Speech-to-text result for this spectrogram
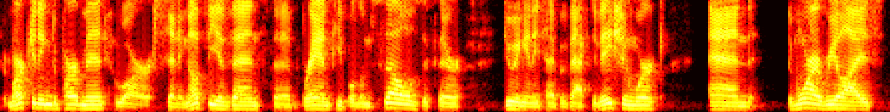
their marketing department, who are setting up the events, the brand people themselves, if they're doing any type of activation work. And the more I realize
